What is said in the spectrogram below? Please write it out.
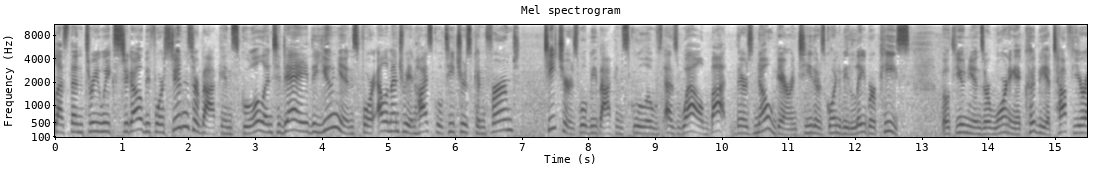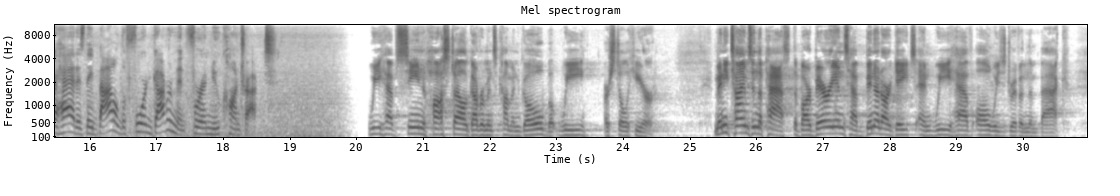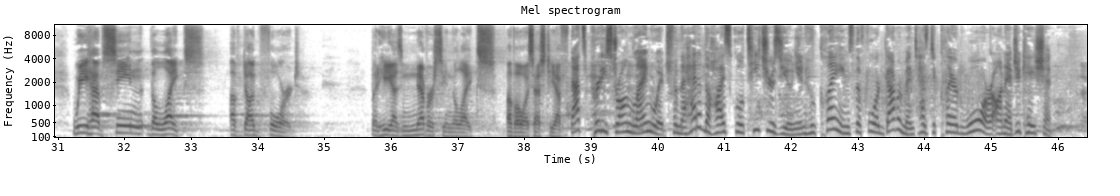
Less than three weeks to go before students are back in school, and today the unions for elementary and high school teachers confirmed teachers will be back in school as well, but there's no guarantee there's going to be labor peace. Both unions are warning it could be a tough year ahead as they battle the Ford government for a new contract. We have seen hostile governments come and go, but we are still here. Many times in the past, the barbarians have been at our gates and we have always driven them back. We have seen the likes of Doug Ford, but he has never seen the likes of OSSTF. That's pretty strong language from the head of the high school teachers union who claims the Ford government has declared war on education.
